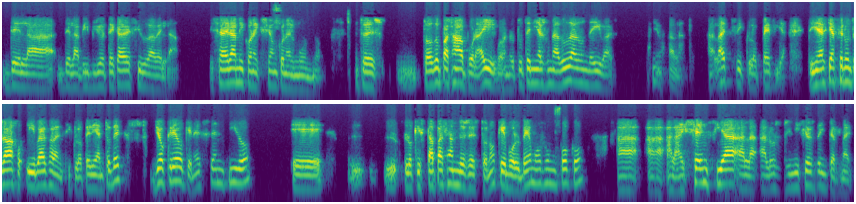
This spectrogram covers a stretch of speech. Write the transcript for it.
de la, de la biblioteca de Ciudadela. Esa era mi conexión con el mundo. Entonces, todo pasaba por ahí. Cuando tú tenías una duda, ¿dónde ibas? A la, a la enciclopedia. Tenías que hacer un trabajo, ibas a la enciclopedia. Entonces, yo creo que en ese sentido, eh, lo que está pasando es esto, ¿no? Que volvemos un poco a, la esencia, a, los inicios de Internet.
